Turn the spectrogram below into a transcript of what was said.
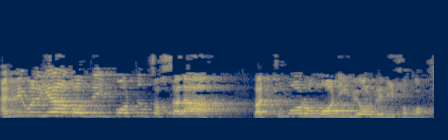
and we will hear about the importance of Salah, but tomorrow morning we already forgot.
